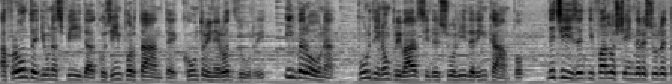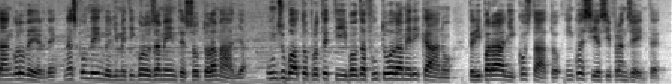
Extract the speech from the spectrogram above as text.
A fronte di una sfida così importante contro i neroazzurri, il Verona, pur di non privarsi del suo leader in campo, decise di farlo scendere sul rettangolo verde, nascondendogli meticolosamente sotto la maglia un giubbotto protettivo da football americano per riparargli il costato in qualsiasi frangente.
